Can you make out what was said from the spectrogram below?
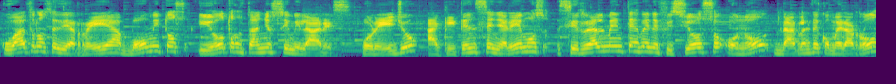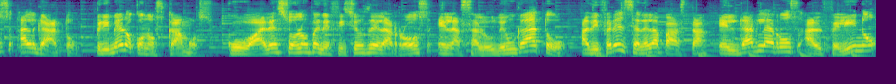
cuadros de diarrea, vómitos y otros daños similares. Por ello, aquí te enseñaremos si realmente es beneficioso o no darles de comer arroz al gato. Primero conozcamos cuáles son los beneficios del arroz en la salud de un gato. A diferencia de la pasta, el darle arroz al felino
